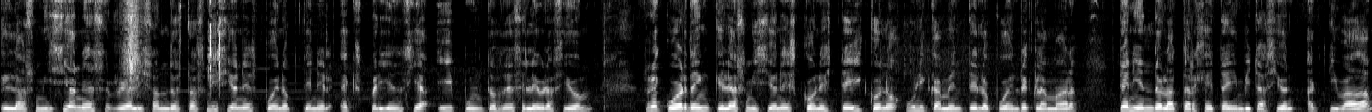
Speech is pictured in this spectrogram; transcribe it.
las misiones. Realizando estas misiones pueden obtener experiencia y puntos de celebración. Recuerden que las misiones con este icono únicamente lo pueden reclamar teniendo la tarjeta de invitación activada.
